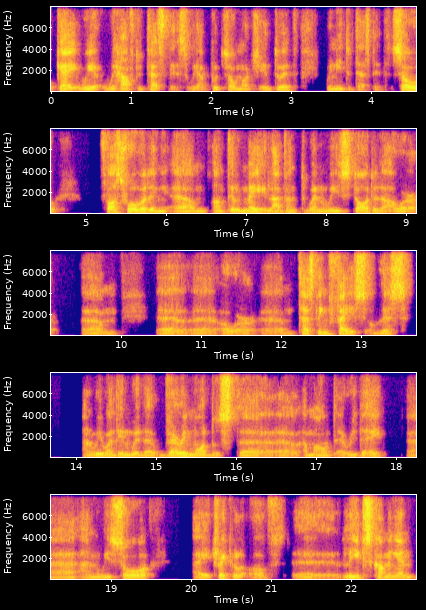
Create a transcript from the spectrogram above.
okay, we we have to test this. We have put so much into it. We need to test it. So fast forwarding um, until May 11th, when we started our um, uh, uh, our um, testing phase of this, and we went in with a very modest uh, uh amount every day, uh, and we saw a trickle of uh, leads coming in,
